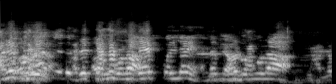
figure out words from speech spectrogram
अरे हळू त्याला- बोला. अरे त्याला हळू बोला. सगळ्यात पहिले ह्याला हळू बोला ह्याला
